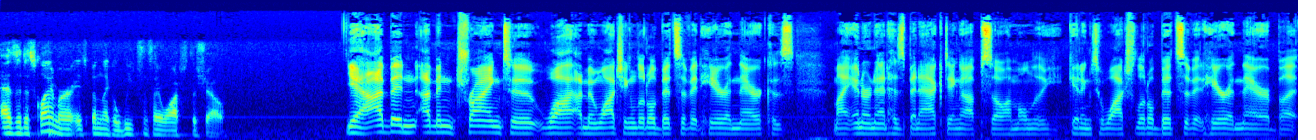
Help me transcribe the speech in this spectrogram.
as a disclaimer, it's been like a week since I watched the show. Yeah, I've been I've been trying to wa- I've been watching little bits of it here and there because my internet has been acting up, so I'm only getting to watch little bits of it here and there. But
